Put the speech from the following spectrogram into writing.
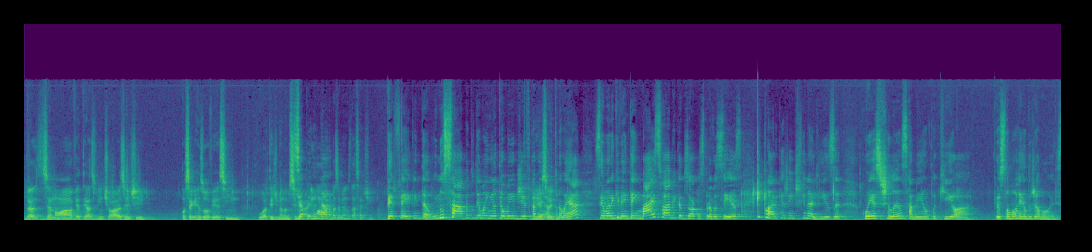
Das 19 até as 20 horas a gente consegue resolver assim o atendimento domiciliar. Em uma tá. hora mais ou menos dá certinho. Perfeito, então. E no sábado de manhã até o meio-dia fica Isso aberto, aí. não é? Semana que vem tem mais fábrica dos óculos para vocês. E claro que a gente finaliza com este lançamento aqui, ó, que eu estou morrendo de amores.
